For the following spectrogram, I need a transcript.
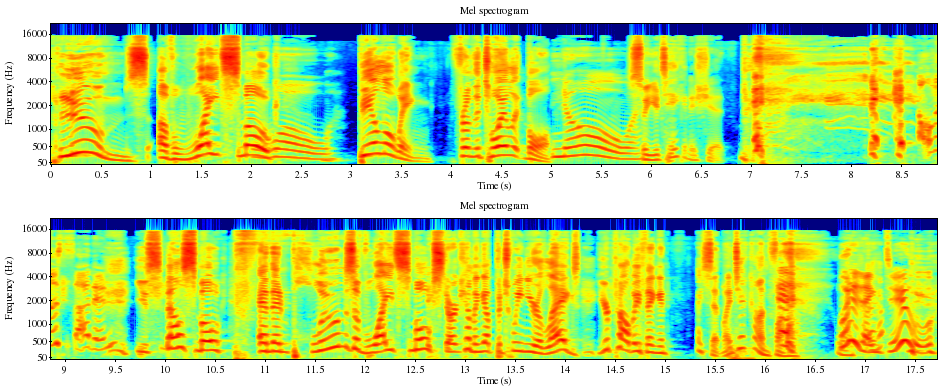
plumes of white smoke Whoa, billowing from the toilet bowl. no. So you're taking a shit. All of a sudden, You smell smoke, and then plumes of white smoke start coming up between your legs. You're probably thinking, I set my dick on fire. what did I do?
